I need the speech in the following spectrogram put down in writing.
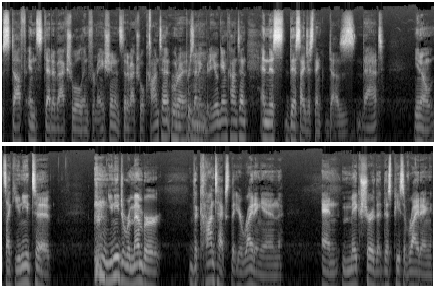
stuff instead of actual information, instead of actual content when you're Right. presenting mm-hmm. video game content. And this this I just think does that. You know, it's like you need to you need to remember the context that you're writing in and make sure that this piece of writing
